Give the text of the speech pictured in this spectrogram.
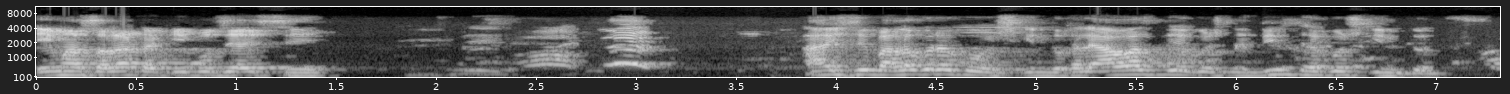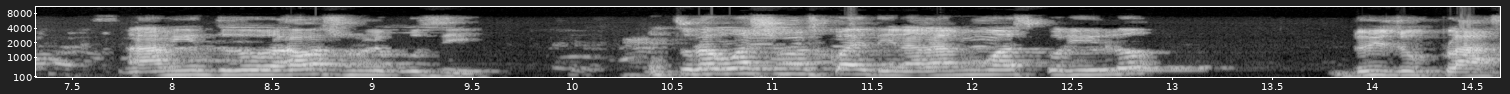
এই মশালাটা কি বুঝে আইছে আইসে ভালো করে কোষ কিন্তু, খালি আওয়াজ দিয়ে কোষ না, দিল থেকে কোষ কিন্তু। আমি কিন্তু আওয়াজ শুনলে বুঝি। তোরা ওয়াজ শুনস কয়দিন, আর আমি ওয়াজ করি হলো দুই যুগ প্লাস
